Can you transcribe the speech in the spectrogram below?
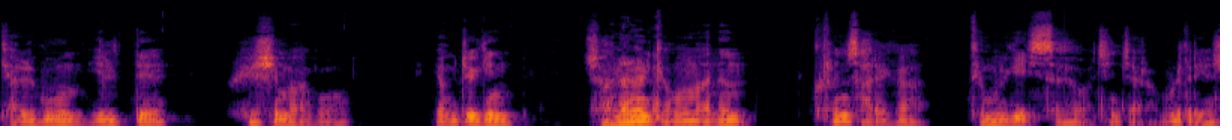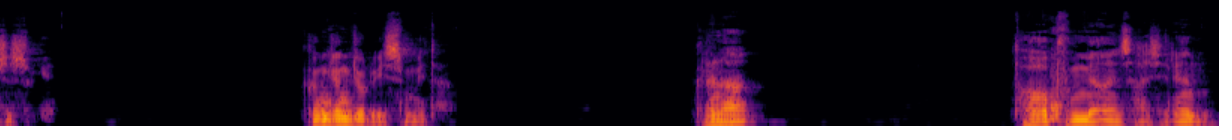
결국은 일대 회심하고 영적인 전환을 경험하는 그런 사례가 드물게 있어요. 진짜로. 우리들의 현실 속에. 긍정적으로 있습니다. 그러나 더 분명한 사실은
